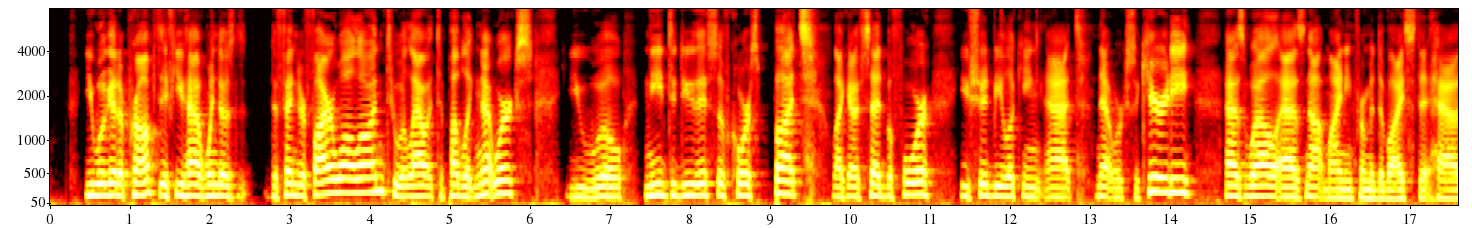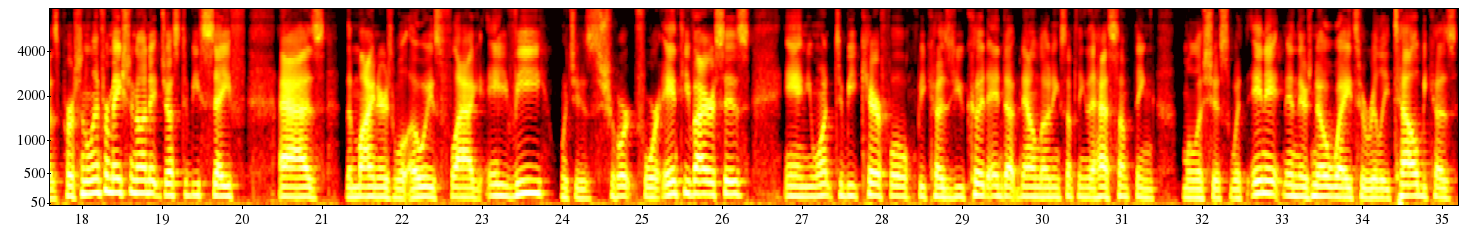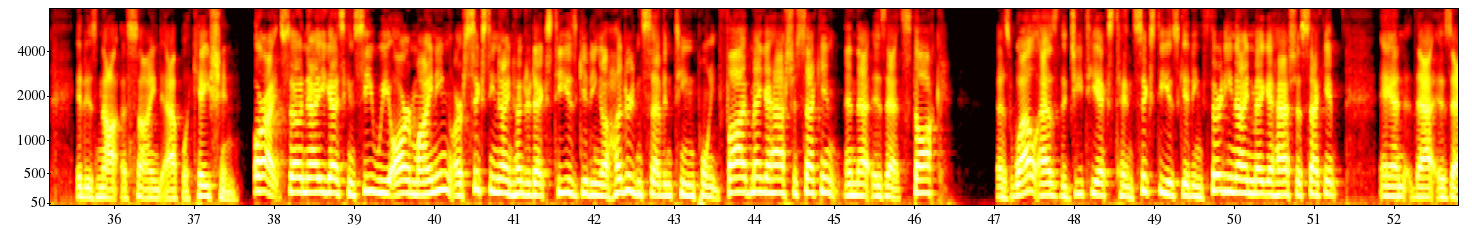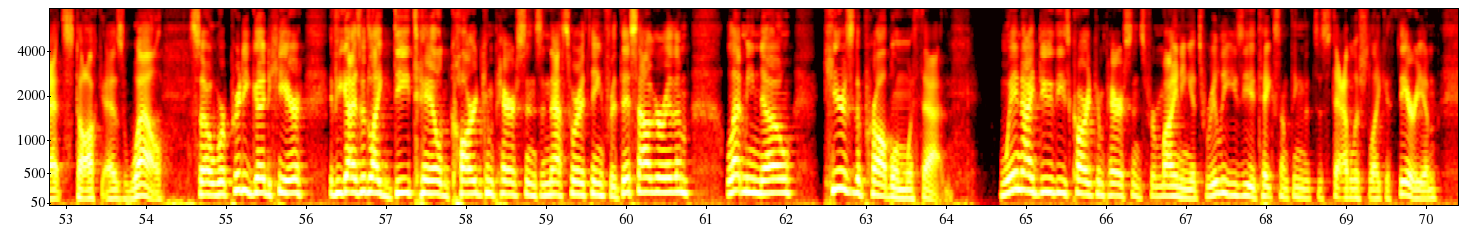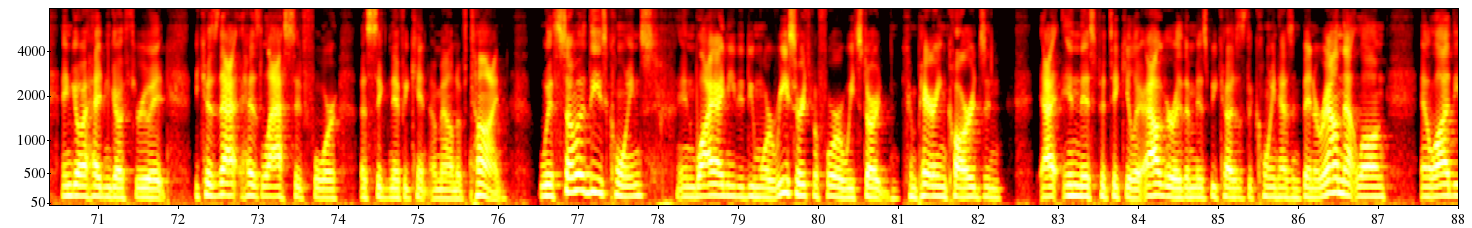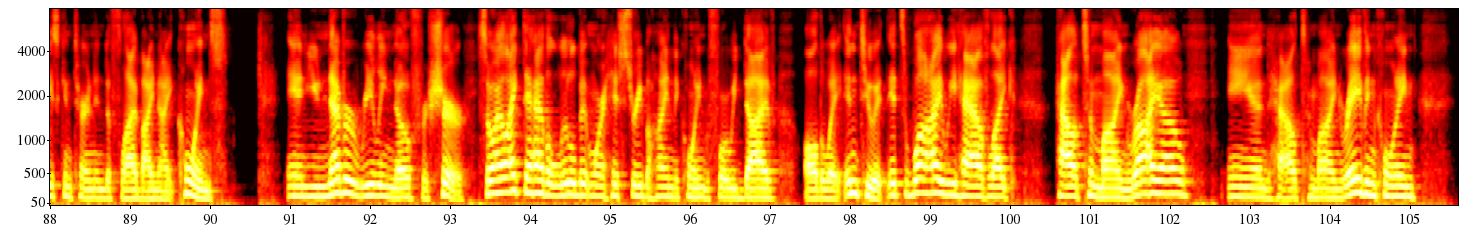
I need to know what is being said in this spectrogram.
You will get a prompt if you have Windows Defender Firewall on to allow it to public networks. You will need to do this, of course, but like I've said before, you should be looking at network security as well as not mining from a device that has personal information on it just to be safe as the miners will always flag AV, which is short for antiviruses. And you want to be careful because you could end up downloading something that has something malicious within it. And there's no way to really tell because it is not a signed application. All right, so now you guys can see we are mining. Our 6900 XT is getting 117.5 mega hash a second, and that is at stock, as well as the GTX 1060 is getting 39 mega hash a second, and that is at stock as well. So we're pretty good here. If you guys would like detailed card comparisons and that sort of thing for this algorithm, let me know. Here's the problem with that when I do these card comparisons for mining, it's really easy to take something that's established like Ethereum and go ahead and go through it because that has lasted for a significant amount of time. With some of these coins, and why I need to do more research before we start comparing cards and at, in this particular algorithm is because the coin hasn't been around that long, and a lot of these can turn into fly by night coins and you never really know for sure. So I like to have a little bit more history behind the coin before we dive all the way into it. It's why we have like how to mine Ryo and how to mine Ravencoin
